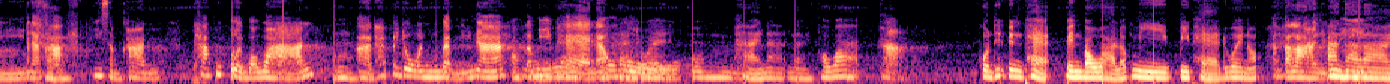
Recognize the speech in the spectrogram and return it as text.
นี้นะคะ ค่ะที่สำคัญ ถ้าผู้ป่วยเบาหวานอืม อ่าถ้าไปโดนแบบนี้นะ โอ้โหแล้วมีแผลนะมีโอ้แผลโหด้วย อืมหายนานเลย เพราะว่าค่ะ คนที่เป็นแผลเป็นเบาหวานแล้วมีมีแผลด้วยเนาะอันตรายเลยนะอันตพี่ ราย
